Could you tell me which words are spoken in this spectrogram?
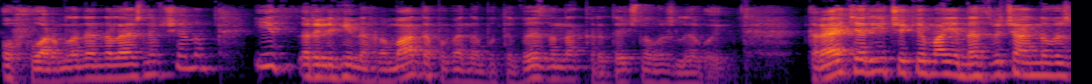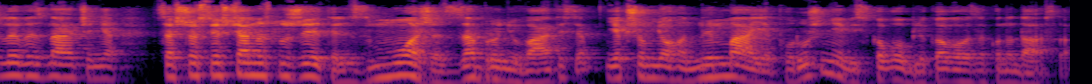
оформлене належним чином, і релігійна громада повинна бути визнана критично важливою. Третя річ, яка має надзвичайно важливе значення, це що священнослужитель зможе забронюватися, якщо в нього немає порушення військово-облікового законодавства.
